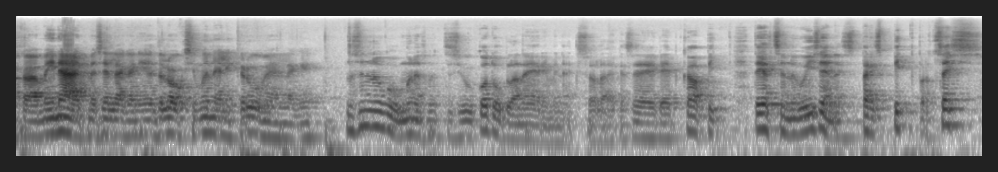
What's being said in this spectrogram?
aga me ei näe, et me sellega nii-öelda looksime õnnelikke ruume jällegi no see on nagu mõnes mõttes ju kodu planeerimine, eks ole, ega see käib ka pikk, tegelikult see on nagu iseenesest päris pikk protsess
